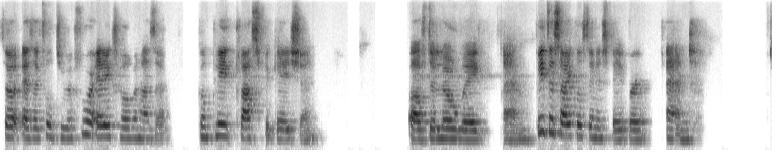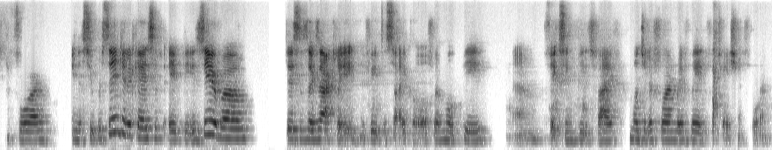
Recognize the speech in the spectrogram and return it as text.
so as I told you before, Edixhoven has a complete classification of the low weight um, theta cycles in his paper. And for in the super singular case of AP is zero, this is exactly the theta cycle of a mod P um, fixing P5 modular form with weight fluctuation form.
